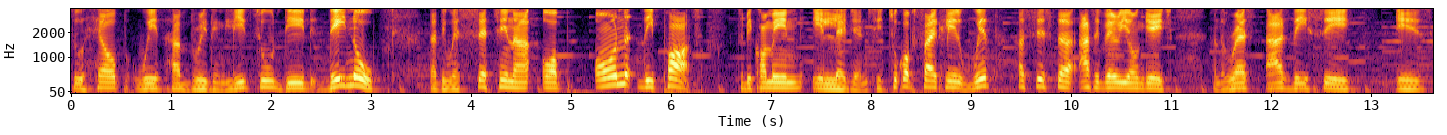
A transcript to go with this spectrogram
to help with her breathing. Little did they know that they were setting her up on the path to becoming a legend. She took up cycling with her sister at a very young age, and the rest, as they say, is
